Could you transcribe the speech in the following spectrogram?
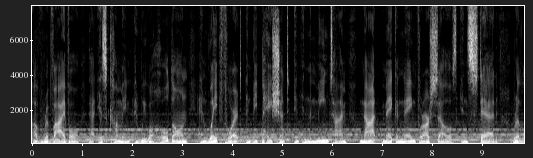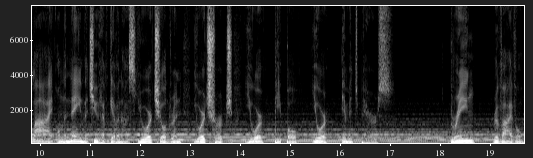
of revival that is coming and we will hold on and wait for it and be patient and in the meantime not make a name for ourselves. Instead rely on the name that you have given us your children your church your people your image bearers. Bring revival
